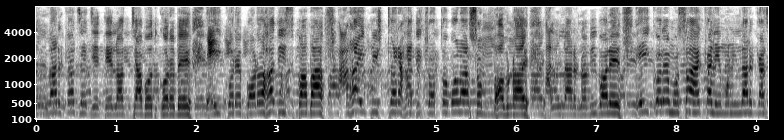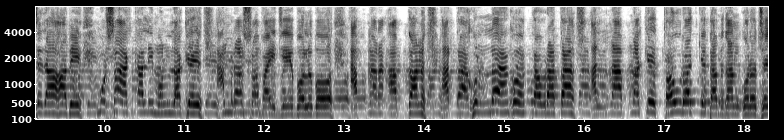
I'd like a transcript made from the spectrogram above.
আল্লাহর কাছে যেতে লজ্জাবোধ করবে। এই করে বড় হাদিস বাবা, আড়াই পৃষ্ঠার হাদিস অত বলা সম্ভব নয়। আল্লাহর নবী বলে, এই করে মোসা কালী মোল্লার কাছে যাওয়া হবে। মোসা কালী মোল্লাকে আমরা সবাই যে বলব, আপনার আবদান তাওরাতা, আল্লাহ আপনাকে তৌরাতকে দান করেছে।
